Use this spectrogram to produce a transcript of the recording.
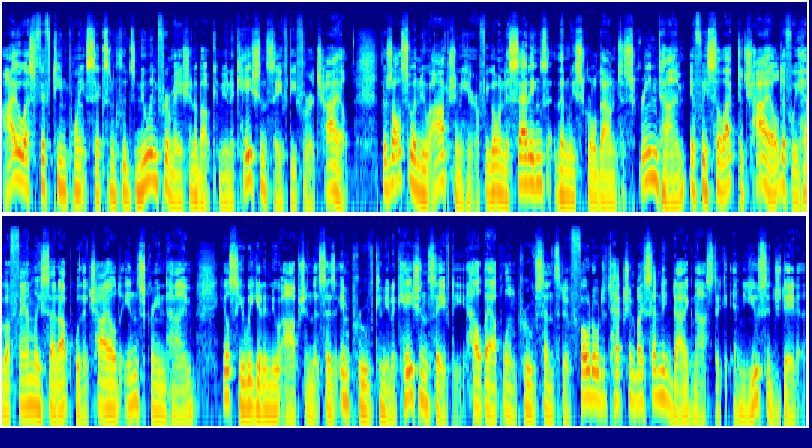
iOS 15.6 includes new information about communication safety for a child. There's also a new option here. If we go into settings, then we scroll down to screen time. If we select a child, if we have a family set up with a child in screen time, you'll see we get a new option that says improve communication safety, help Apple improve sensitive photo detection by sending diagnostic and usage data.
